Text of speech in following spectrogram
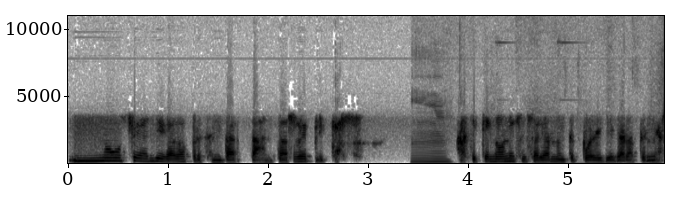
no se han llegado a presentar tantas réplicas. Mm. Así que no necesariamente puede llegar a tener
